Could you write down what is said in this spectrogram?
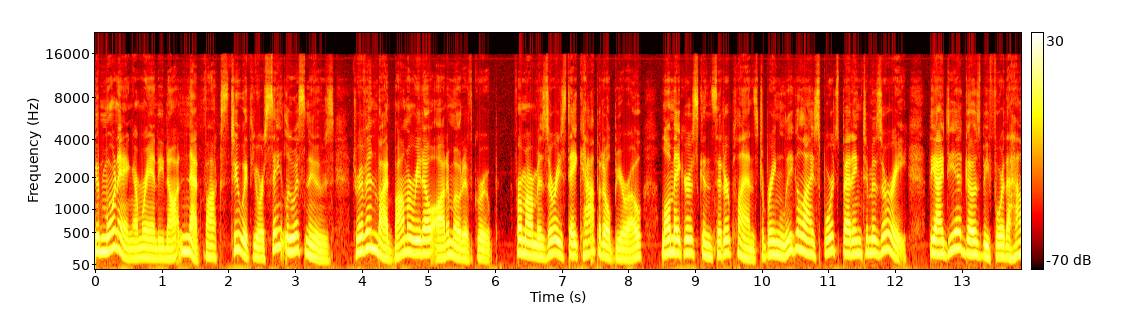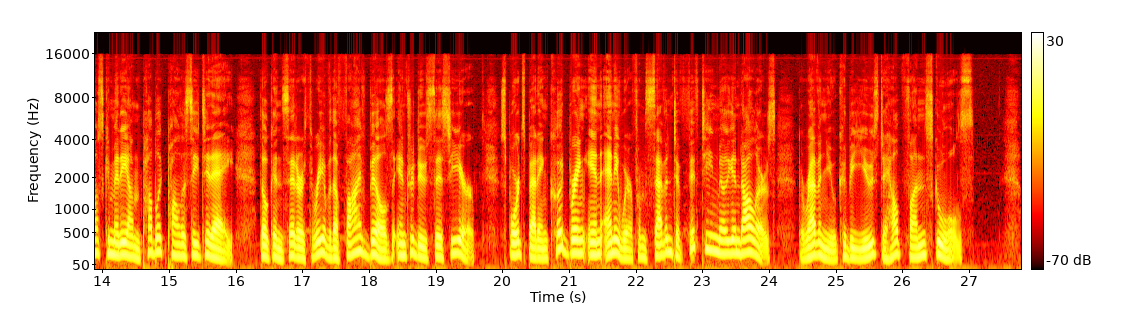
Good morning. I'm Randi Naughton at Fox 2 with your St. Louis news, driven by Bomarito Automotive Group. From our Missouri State Capitol Bureau, lawmakers consider plans to bring legalized sports betting to Missouri. The idea goes before the House Committee on Public Policy today. They'll consider three of the five bills introduced this year. Sports betting could bring in anywhere from 7 to 15 million dollars. The revenue could be used to help fund schools.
